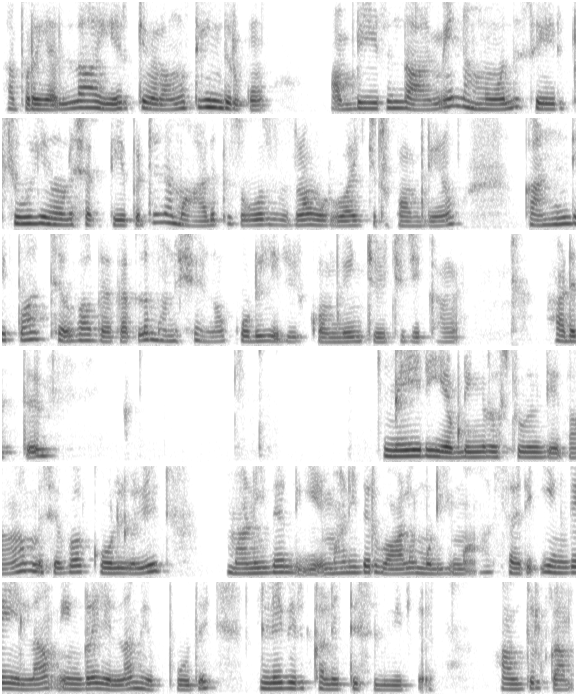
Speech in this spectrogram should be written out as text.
அப்புறம் எல்லா இயற்கை வளமும் தீர்ந்துருக்கும். அப்படி இருந்தாலுமே நம்ம வந்து சரி சூரியனோட சக்தியை பற்றி நம்ம அடுத்த சோர்சஸ்லாம் உருவாக்கியிருக்கோம் அப்படின்னும். கண்டிப்பாக செவ்வாய் கிரகத்தில் மனுஷன் இன்னும் குடியேறி இருக்கும் அப்படின்னு சொல்லி சொல்லியிருக்காங்க. அடுத்து மேரி அப்படிங்கிற ஸ்டூடெண்ட் கேட்காங்க செவ்வாய் கோள்களில் மனிதன் மனிதர் வாழ முடியுமா? சரி எங்கே எல்லாம் எங்களை எல்லாம் எப்போது நிலவிற்கு அழைத்து செல்வீர்கள்? அப்துல் கலாம்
